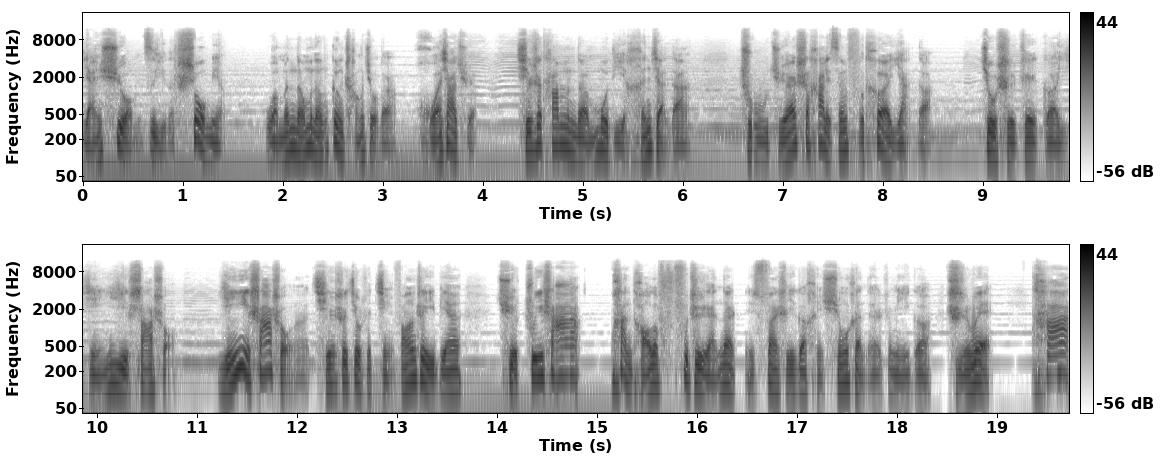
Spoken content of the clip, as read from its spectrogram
延续我们自己的寿命，我们能不能更长久的活下去？其实他们的目的很简单，主角是哈里森福特演的，就是这个银翼杀手。银翼杀手呢，其实就是警方这一边去追杀叛逃的复制人的，算是一个很凶狠的这么一个职位，他。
